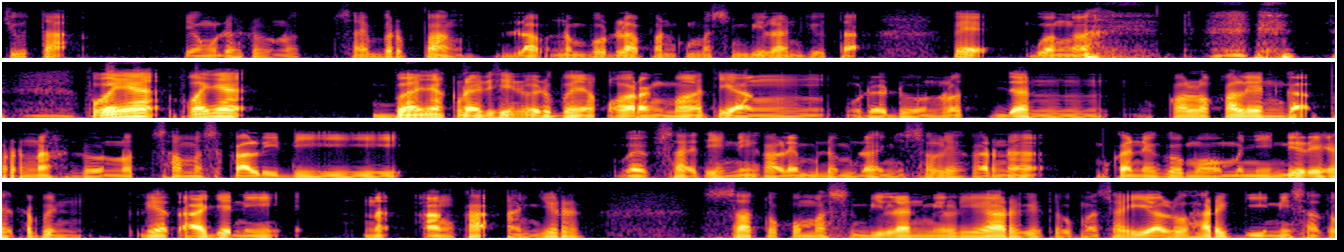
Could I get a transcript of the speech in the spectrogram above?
juta yang udah download. Cyberpunk 68,9 juta. Oke, gua nggak pokoknya pokoknya banyak lah di sini udah banyak orang banget yang udah download dan kalau kalian nggak pernah download sama sekali di website ini kalian benar-benar nyesel ya karena bukannya gue mau menyindir ya tapi lihat aja nih nah, angka anjir 1,9 miliar gitu masa iya lu hari gini 1,9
